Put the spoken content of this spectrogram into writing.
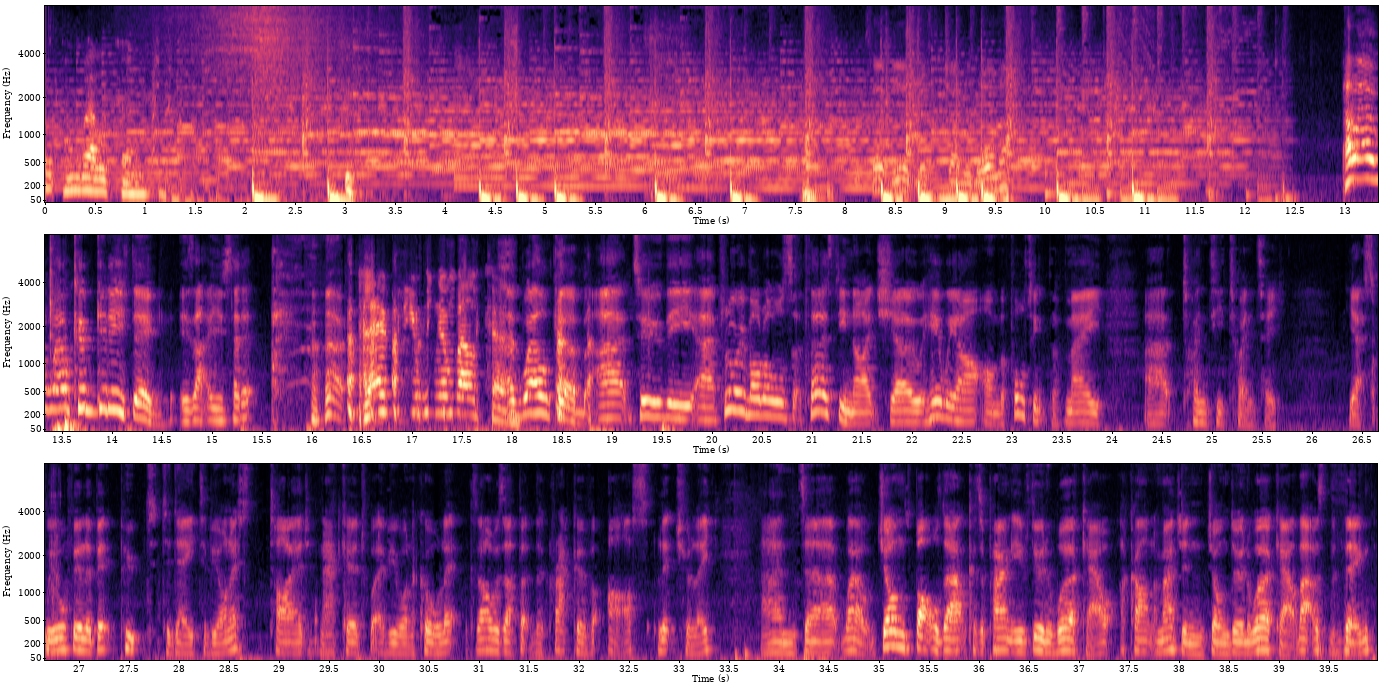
and welcome. Certainly is, Mr. Charlie Warner. Hello, welcome, good evening. Is that how you said it? Hello, good evening and welcome. and welcome uh, to the uh, Flory Models Thursday night show. Here we are on the 14th of May, uh, 2020. Yes, we all feel a bit pooped today, to be honest. Tired, knackered, whatever you want to call it. Because I was up at the crack of arse, literally. And, uh, well, John's bottled out because apparently he was doing a workout. I can't imagine John doing a workout. That was the thing.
